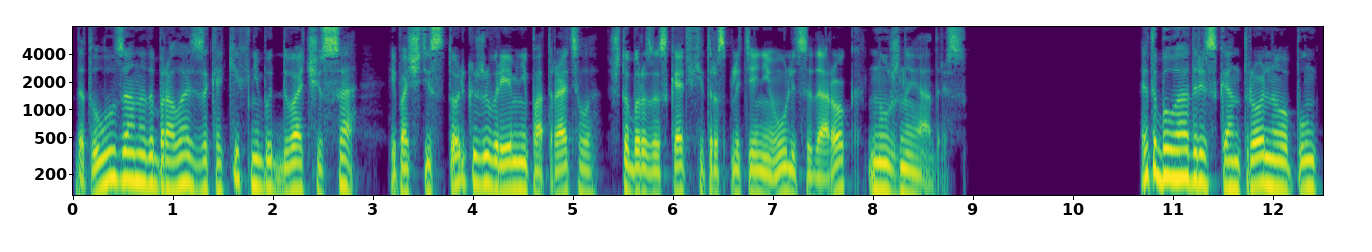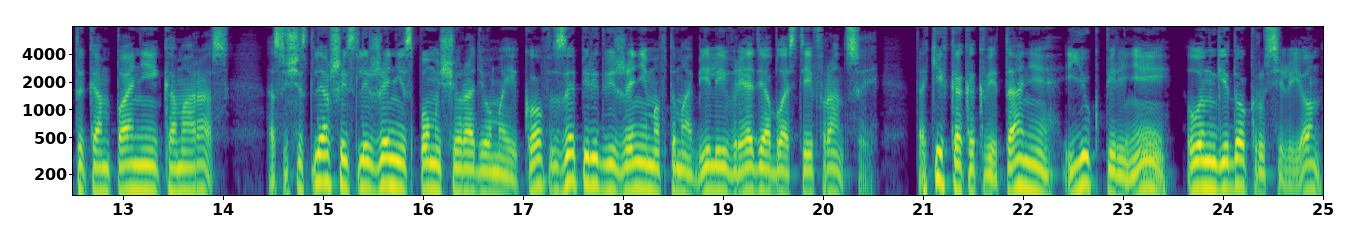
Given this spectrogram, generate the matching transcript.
До Тулузы она добралась за каких-нибудь два часа и почти столько же времени потратила, чтобы разыскать в хитросплетении улиц и дорог нужный адрес. Это был адрес контрольного пункта компании «Камарас», осуществлявшей слежение с помощью радиомаяков за передвижением автомобилей в ряде областей Франции, таких как Аквитания, Юг-Пиренеи, Лангедок-Руссельон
